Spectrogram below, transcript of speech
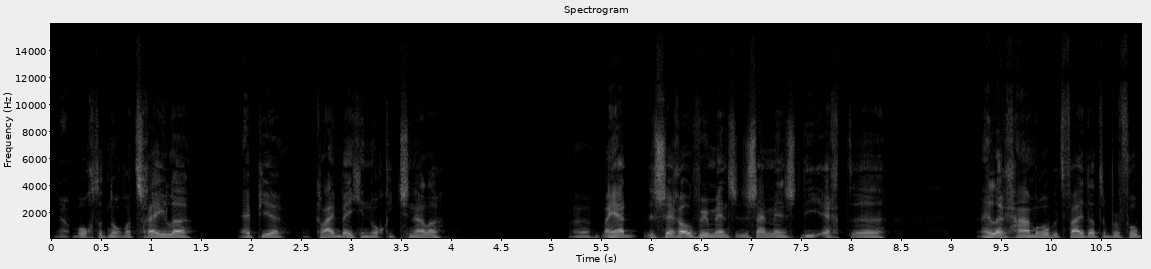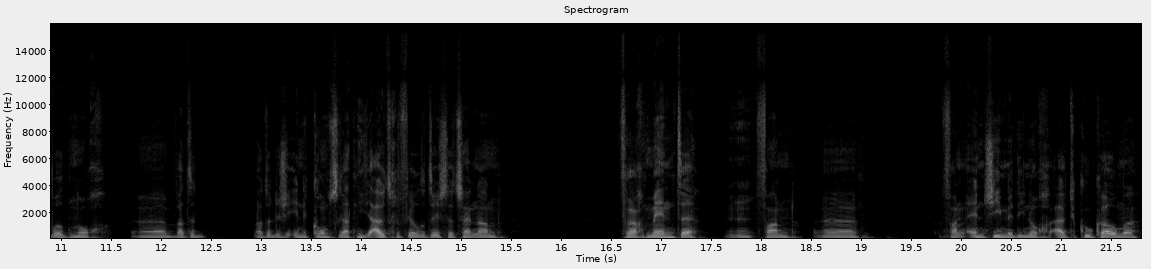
Ja. Mocht het nog wat schelen, heb je een klein beetje nog iets sneller. Eh, maar ja, er zeggen ook weer mensen, er zijn mensen die echt heel erg hameren op het feit dat er bijvoorbeeld nog, wat, er, wat er dus in de concentraat niet uitgefilterd is, dat zijn dan fragmenten Mhm. van, eh, van enzymen die nog uit de koe komen.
